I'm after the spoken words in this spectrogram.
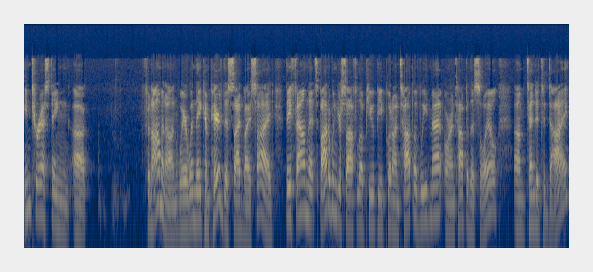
interesting uh, phenomenon where when they compared this side by side, they found that spotted wing Drosophila pupae put on top of weed mat or on top of the soil um, tended to die,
